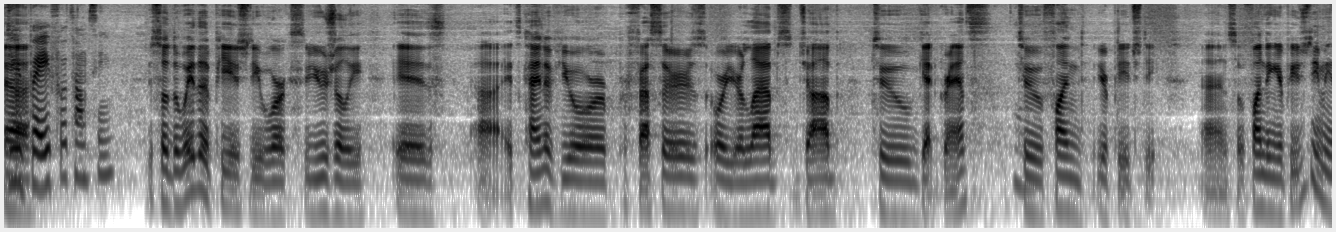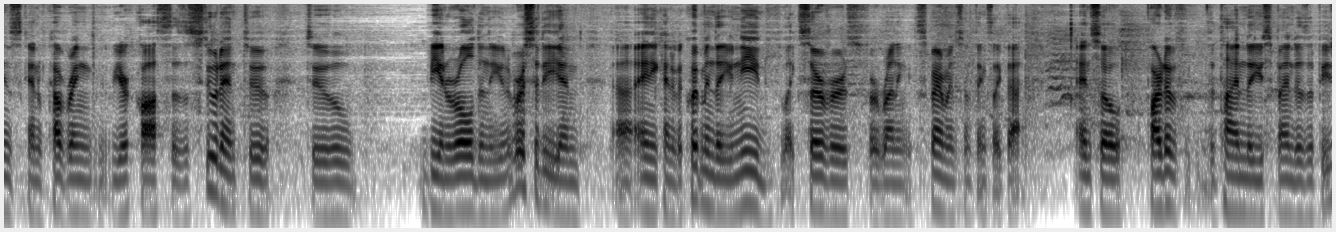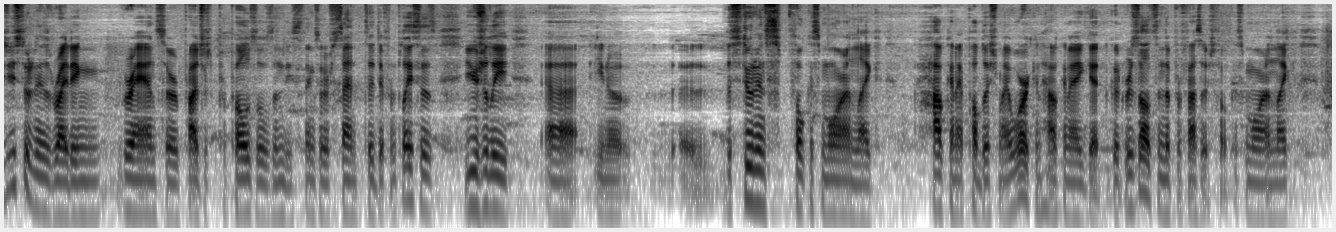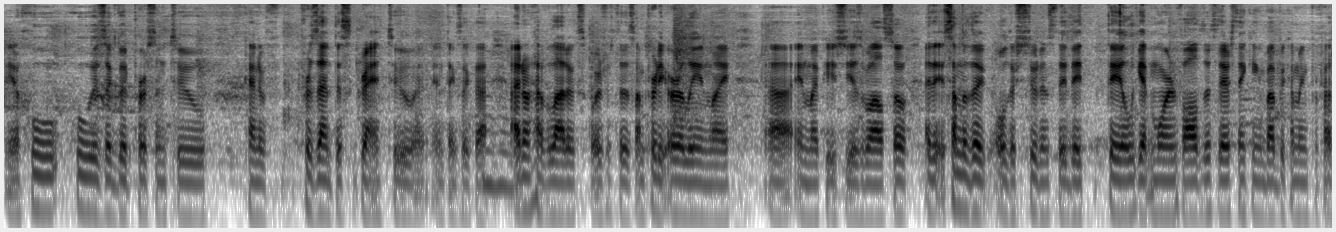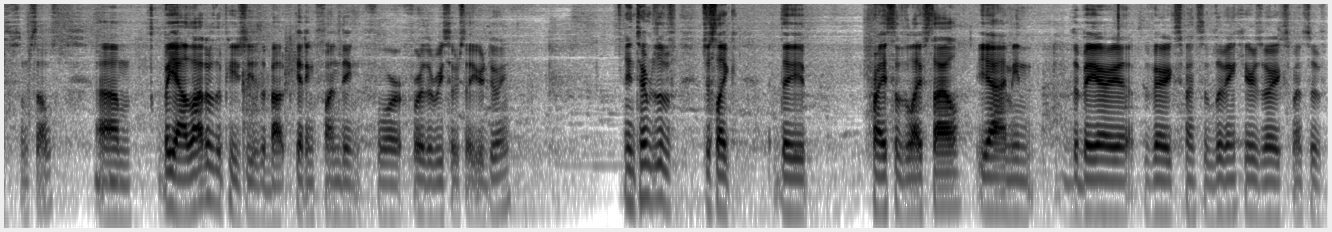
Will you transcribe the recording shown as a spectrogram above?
do you pay for something so the way the PhD works usually is uh, it's kind of your professor's or your lab's job to get grants yeah. to fund your PhD. And so funding your PhD means kind of covering your costs as a student to, to be enrolled in the university and uh, any kind of equipment that you need, like servers for running experiments and things like that. And so part of the time that you spend as a PhD student is writing grants or project proposals, and these things are sent to different places. Usually, uh, you know, uh, the students focus more on like, how can I publish my work and how can I get good results, and the professors focus more on like, you know, who who is a good person to kind of present this grant to and, and things like that. Mm -hmm. I don't have a lot of exposure to this. I'm pretty early in my uh, in my PhD as well. So some of the older students they, they they'll get more involved if they're thinking about becoming professors themselves. Mm -hmm. um, but yeah, a lot of the PhD is about getting funding for for the research that you're doing. In terms of just like the price of the lifestyle, yeah, I mean the Bay Area very expensive. Living here is very expensive.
